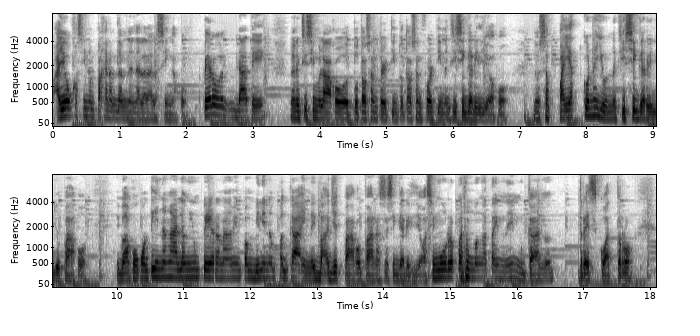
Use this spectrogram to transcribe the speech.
Ayaw kasi ng pakiramdam na nalalasing ako. Pero dati, nung nagsisimula ako 2013, 2014, nagsisigarilyo ako. No, sa payat ko na yun, nagsisigarilyo pa ako. Diba? Kung konti na nga lang yung pera namin pambili ng pagkain, may budget pa ako para sa sigarilyo. Kasi mura pa nung mga time na yun, magkano? 3, 4.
